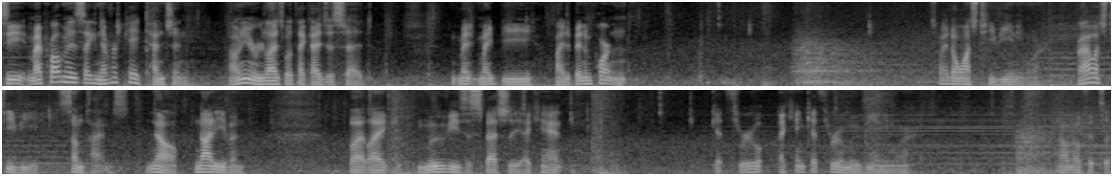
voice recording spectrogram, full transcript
See, my problem is I can never pay attention. I don't even realize what that guy just said. Might might be might have been important. That's why I don't watch TV anymore. Or I watch TV sometimes. No, not even. But like movies especially, I can't get through I can't get through a movie anymore. I don't know if it's a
